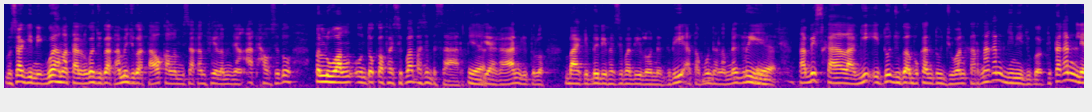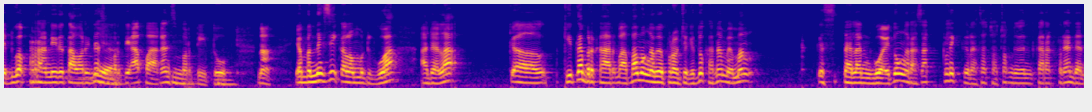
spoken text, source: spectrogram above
misalnya gini gue sama talent gue juga kami juga tahu kalau misalkan film yang art house itu peluang untuk ke festival pasti besar Iya. ya kan gitu loh baik itu di festival di luar negeri ataupun dalam negeri Iya. tapi sekali lagi itu juga bukan tujuan karena kan gini juga kita kan lihat juga peran yang ditawarinnya Iya. seperti apa kan seperti itu nah yang penting sih kalau menurut gua adalah ke- kita berkar apa mengambil project itu karena memang kesetelan gua itu ngerasa klik ngerasa cocok dengan karakternya dan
